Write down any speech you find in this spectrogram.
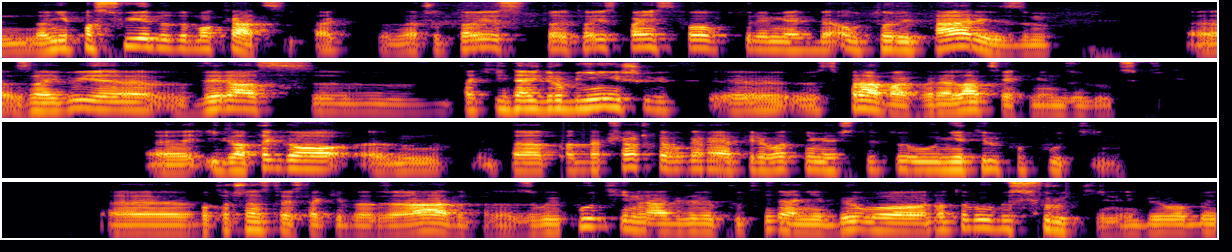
no nie pasuje do demokracji, tak? To znaczy to jest, to, to jest państwo, w którym jakby autorytaryzm e, znajduje wyraz w takich najdrobniejszych e, sprawach, w relacjach międzyludzkich. E, I dlatego ta, ta, książka w ogóle miała pierwotnie mieć tytuł Nie tylko Putin. Bo to często jest takie, że a, to zły Putin, a gdyby Putina nie było, no to byłby Srutin i byłoby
